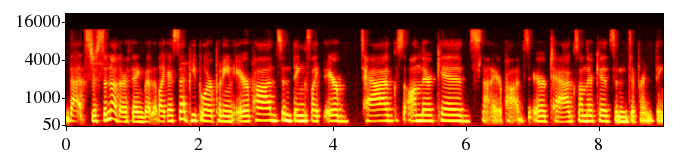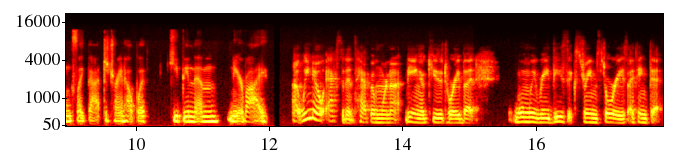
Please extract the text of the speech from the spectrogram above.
that's just another thing. But like I said, people are putting AirPods and things like air tags on their kids, not AirPods, air tags on their kids and different things like that to try and help with keeping them nearby. Uh, we know accidents happen. We're not being accusatory, but when we read these extreme stories, I think that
